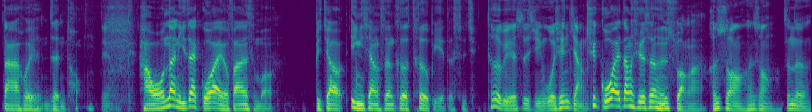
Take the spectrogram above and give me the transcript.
大家会很认同。好哦，那你在国外有发生什么比较印象深刻、特别的事情？特别的事情，我先讲，去国外当学生很爽啊，很爽，很爽，真的，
